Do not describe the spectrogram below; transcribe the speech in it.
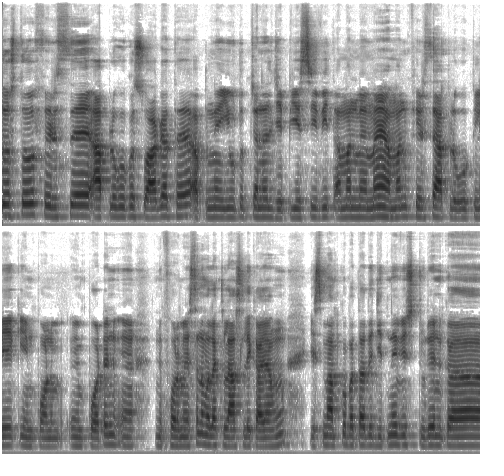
दोस्तों, फिर से आप लोगों को स्वागत है अपने YouTube channel J P S C with Aman में। मैं अमन फिर से आप लोगों के लिए एक इम्पोर्टेंट इन्फॉर्मेशन वाला क्लास लेकर आया हूँ। इसमें आपको बता दें, जितने भी स्टूडेंट का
